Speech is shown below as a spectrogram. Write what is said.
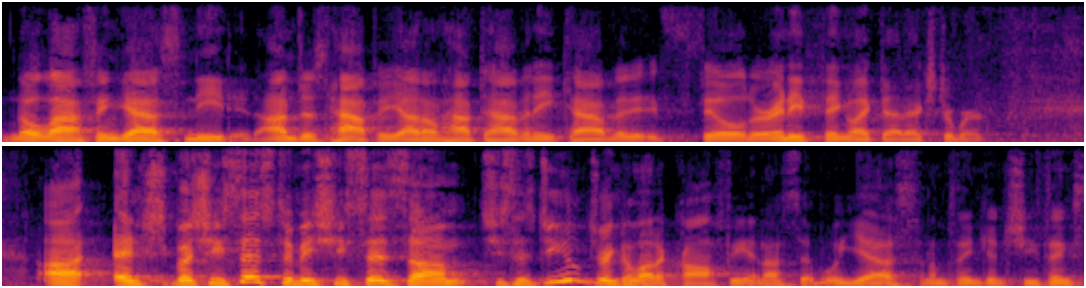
no laughing gas needed. I'm just happy. I don't have to have any cavity filled or anything like that extrovert. Uh, and she, but she says to me, she says, um, she says, do you drink a lot of coffee? And I said, well, yes. And I'm thinking, she thinks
